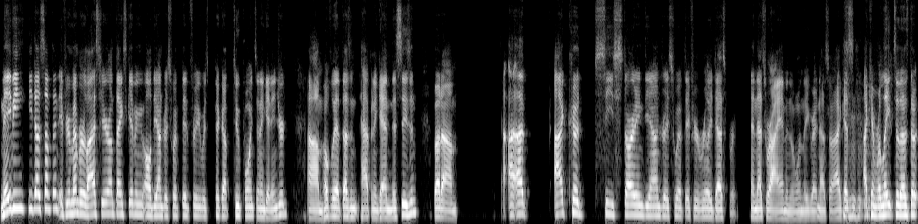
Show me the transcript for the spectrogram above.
maybe he does something. If you remember last year on Thanksgiving, all D'Andre Swift did for you was pick up two points and then get injured. Um, hopefully that doesn't happen again this season. But um, I, I I could see starting D'Andre Swift if you're really desperate. And that's where I am in the one league right now. So I guess I can relate to those De-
